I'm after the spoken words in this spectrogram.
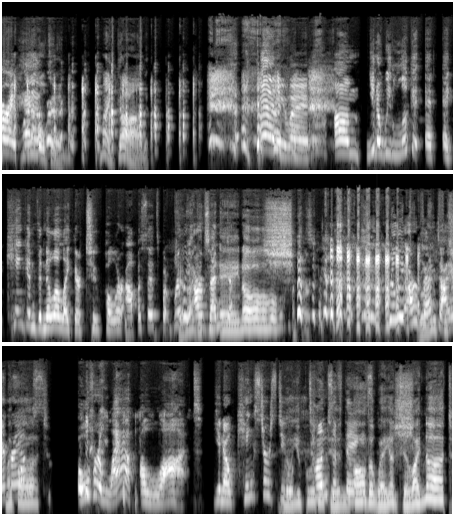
all right. Hamilton. My God. anyway, um, you know, we look at, at at kink and vanilla like they're two polar opposites, but really Can I our get Venn di- anal? Shh. I'm sorry. really our Will Venn you kiss my diagrams overlap a lot. You know, kinksters do Will you put tons it of things. all the way until I nut?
